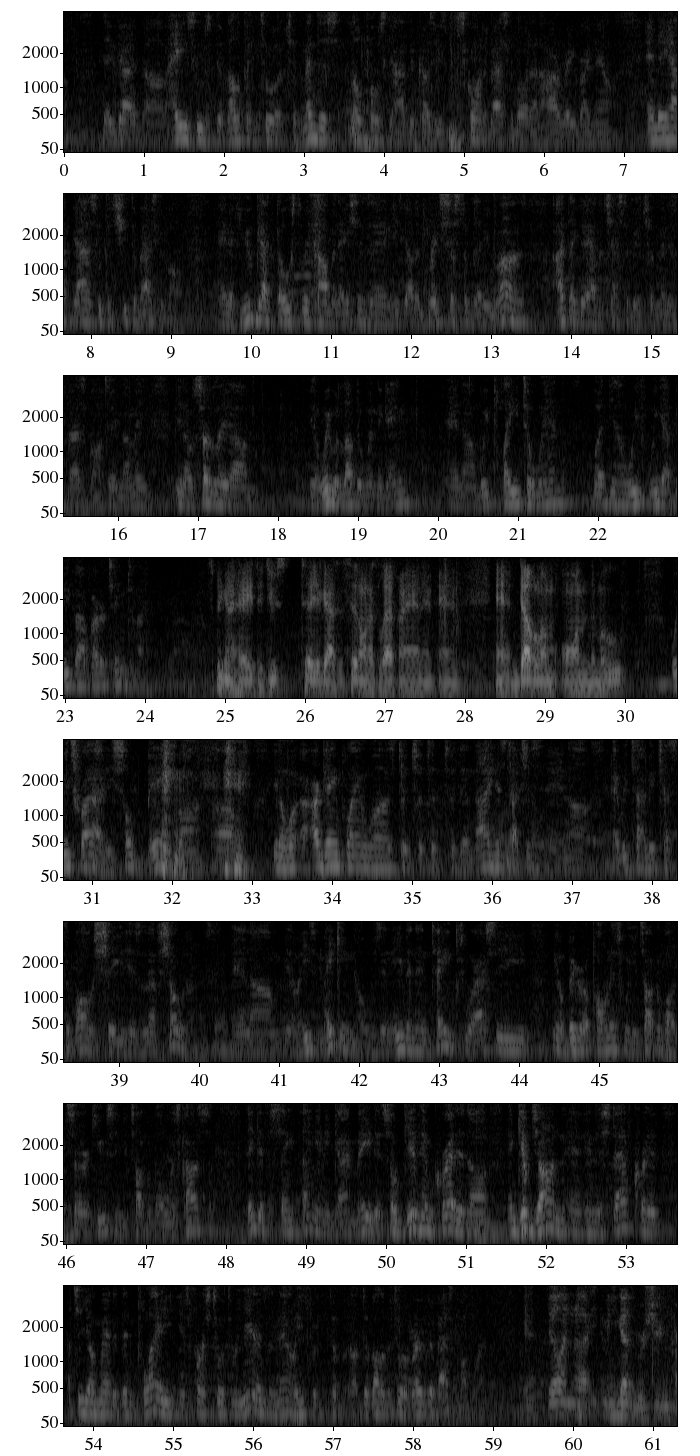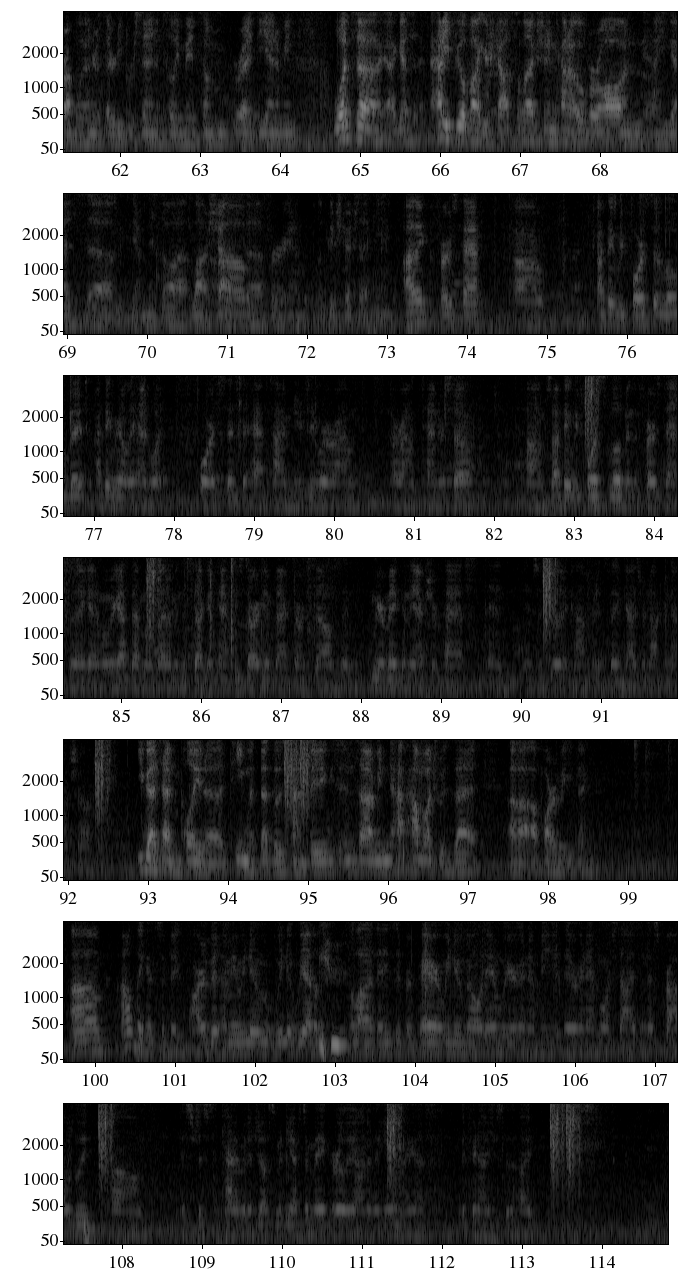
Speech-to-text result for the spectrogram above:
They've got uh, Hayes, who's developing to a tremendous low post guy because he's scoring the basketball at a high rate right now. And they have guys who can shoot the basketball. And if you got those three combinations, and he's got a great system that he runs, I think they have a chance to be a tremendous basketball team. I mean, you know, certainly, um, you know, we would love to win the game, and uh, we played to win. But you know, we we got beat by a better team tonight. Speaking of Hayes, did you tell your guys to sit on his left hand and, and, and double him on the move? We tried. He's so big, Ron. Um, you know, our game plan was to, to, to, to deny his touches, and uh, every time he catch the ball, shade his left shoulder. And um, you know, he's making those. And even in tapes where I see, you know, bigger opponents, when you talk about Syracuse and you talk about Wisconsin, they did the same thing, and the guy made it. So give him credit, uh, and give John and, and his staff credit. That's a young man that didn't play his first two or three years, and now he's de- developed into a very good basketball player. Yeah, Dylan. Uh, I mean, you guys were shooting probably under thirty percent until he made some right at the end. I mean, what? Uh, I guess. How do you feel about your shot selection, kind of overall? And uh, you guys, uh, you know, missed a lot, a lot of shots Um, uh, for you know, a good stretch of that game. I think the first half, uh, I think we forced it a little bit. I think we only had what four assists at halftime. Usually we're around around ten or so. Um, so I think we forced a little bit in the first half, and then again when we got that momentum in the second half, we started getting back to ourselves, and we were making the extra pass, and it's just really a confidence thing. Guys were knocking down shots. You guys hadn't played a team with that, those kind of bigs inside. I mean, how, how much was that uh, a part of it? You think? Um, I don't think it's a big part of it. I mean, we knew we knew we had a, a lot of days to prepare. We knew going in we were gonna be they were gonna have more size than us probably. Um, it's just kind of an adjustment you have to make early on in the game, I guess, if you're not used to the height.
